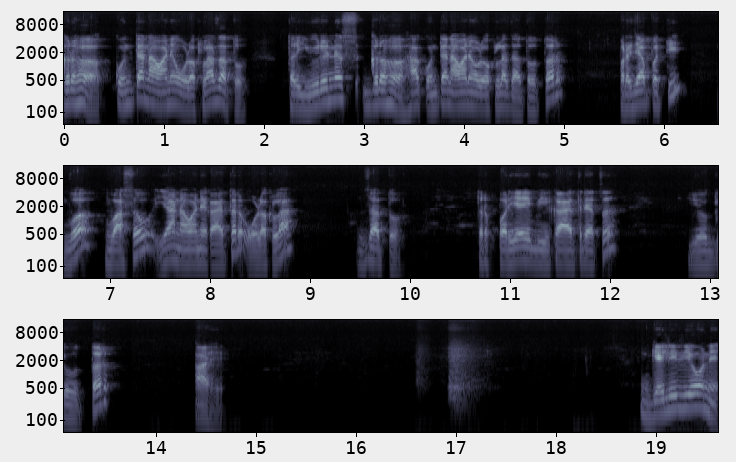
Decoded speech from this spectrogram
ग्रह कोणत्या नावाने ओळखला जातो? तर युरेनस ग्रह हा कोणत्या नावाने ओळखला जातो? तर प्रजापती व वासव या नावाने काय तर ओळखला जातो. तर पर्याय बी काय तर याचं योग्य उत्तर आहे. गॅलिलिओने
